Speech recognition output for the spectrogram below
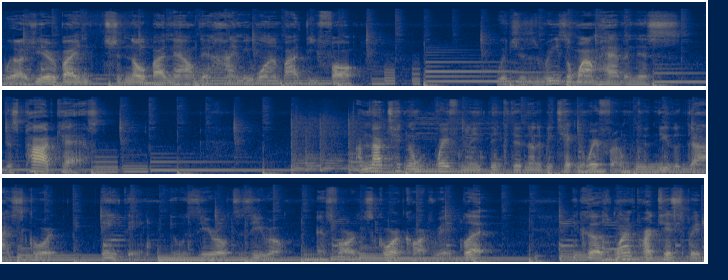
Well, as you everybody should know by now that Jaime won by default, which is the reason why I'm having this this podcast. I'm not taking away from anything because there's nothing to be taken away from because neither guy scored anything. It was zero to zero as far as the scorecard read. But because one participant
